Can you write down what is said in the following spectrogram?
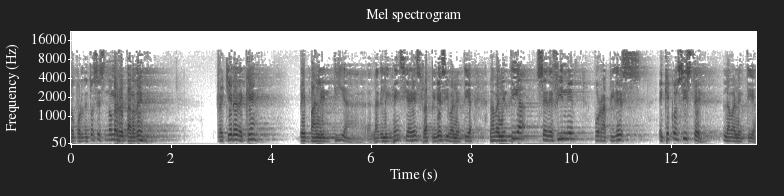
entonces no me retardé. ¿Requiere de qué? De valentía. La diligencia es rapidez y valentía. La valentía se define por rapidez. ¿En qué consiste la valentía?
